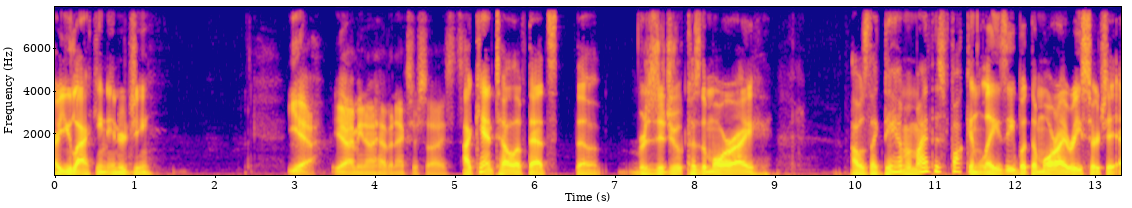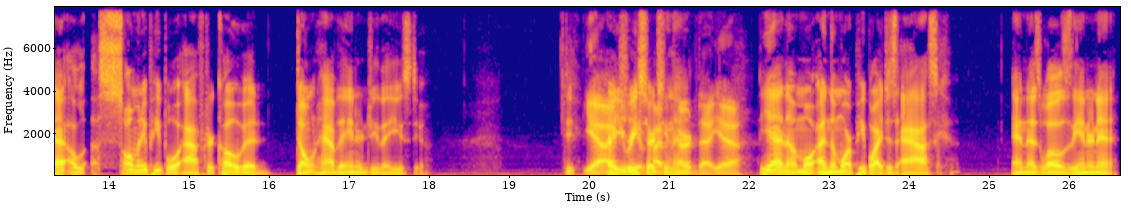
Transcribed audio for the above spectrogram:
Are you lacking energy? Yeah. Yeah, I mean, I haven't exercised. I can't tell if that's the residual because the more I I was like, damn, am I this fucking lazy? But the more I researched it, so many people after COVID don't have the energy they used to. yeah, Are you researching I've that? Heard that? Yeah. Yeah, and the more and the more people I just ask, and as well as the internet,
